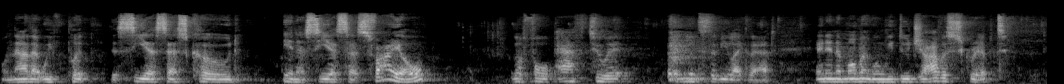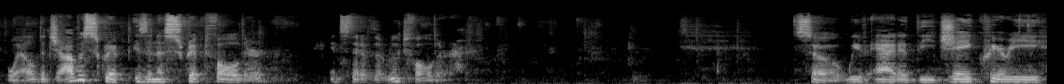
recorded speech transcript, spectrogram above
Well, now that we've put the CSS code in a CSS file, the full path to it needs to be like that. And in a moment when we do JavaScript, well, the JavaScript is in a script folder instead of the root folder. So we've added the jQuery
